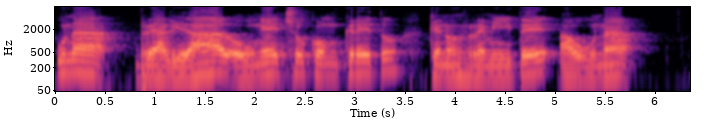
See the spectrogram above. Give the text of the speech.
una realidad o un hecho concreto que nos remite a una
